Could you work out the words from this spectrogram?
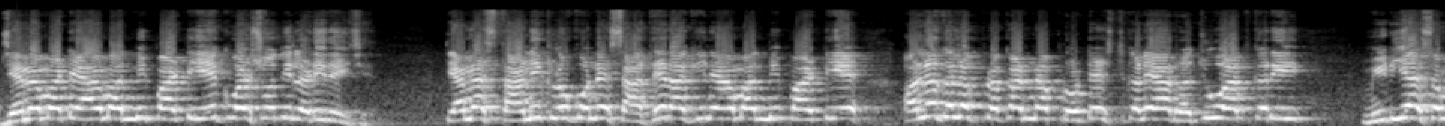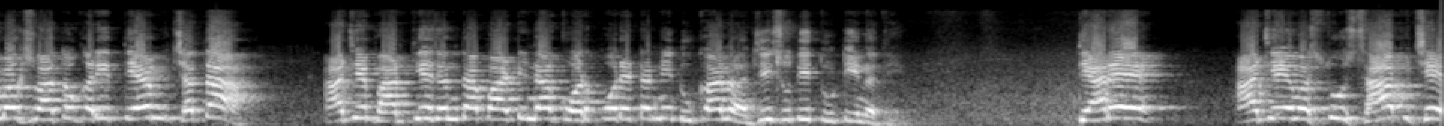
જેના માટે આમ આદમી પાર્ટી એક વર્ષોથી લડી રહી છે. ત્યાંના સ્થાનિક લોકોને સાથે રાખીને આમ આદમી પાર્ટીએ અલગ અલગ પ્રકારના પ્રોટેસ્ટ કર્યા, રજૂઆત કરી, મીડિયા સમક્ષ વાતો કરી, તેમ છતાં આજે ભારતીય જનતા પાર્ટીના કોર્પોરેટરની દુકાન હજી સુધી તૂટી નથી. ત્યારે આજે એ વસ્તુ સાફ છે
